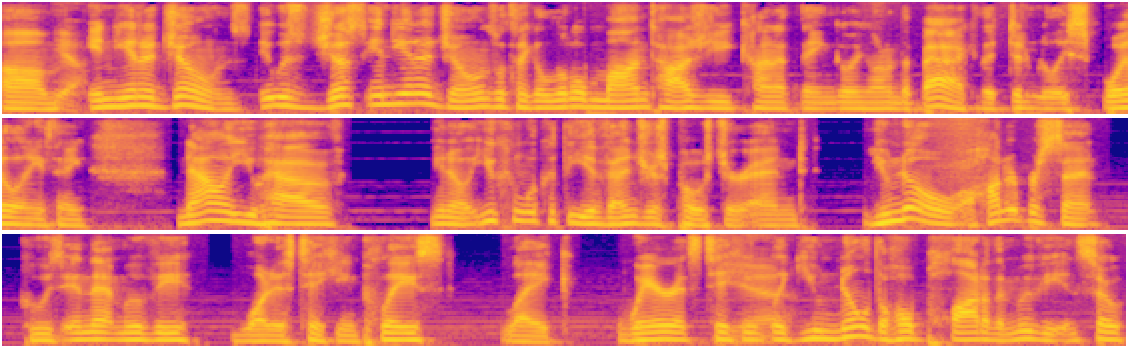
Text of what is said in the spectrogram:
Um, Yeah. indiana jones it was just indiana jones with like a little montagey kind of thing going on in the back that didn't really spoil anything. Now you have you know you can look at the avengers poster and you know 100% who's in that movie what is taking place like where it's taking Yeah. like you know the whole plot of the movie and so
